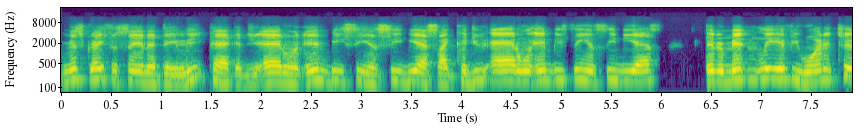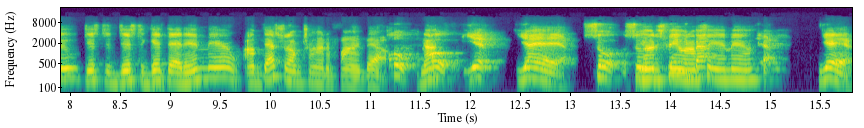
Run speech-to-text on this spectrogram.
Miss Grace was saying that the elite package, you add on NBC and CBS. Like, could you add on NBC and CBS intermittently if you wanted to, just to just to get that in there? Um, that's what I'm trying to find out. Oh, Not, oh yeah, yeah, yeah, yeah. So, so you understand what about, I'm saying now? Yeah, yeah, yeah.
